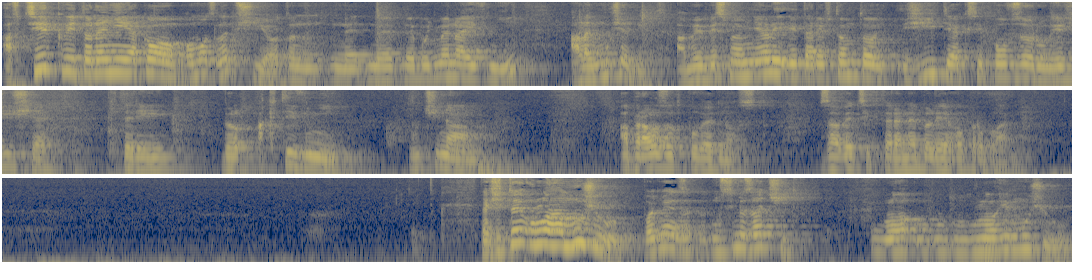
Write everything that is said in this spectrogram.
A v církvi to není jako o moc lepší, jo? to ne, ne, nebuďme naivní, ale může být. A my bychom měli i tady v tomto žít jaksi po vzoru Ježíše, který byl aktivní vůči nám a bral zodpovědnost za věci, které nebyly jeho problémy. Takže to je úloha mužů. Pojďme, musíme začít úlo, úlohy mužů.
